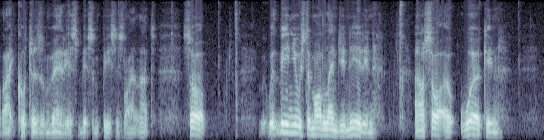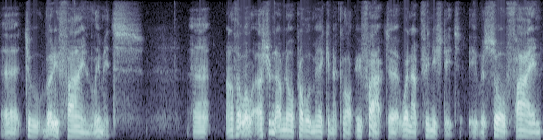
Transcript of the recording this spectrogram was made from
like cutters and various bits and pieces like that. So with being used to model engineering I was sort of working uh, to very fine limits. Uh, I thought, well, I shouldn't have no problem making a clock. In fact, uh, when I'd finished it, it was so fine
